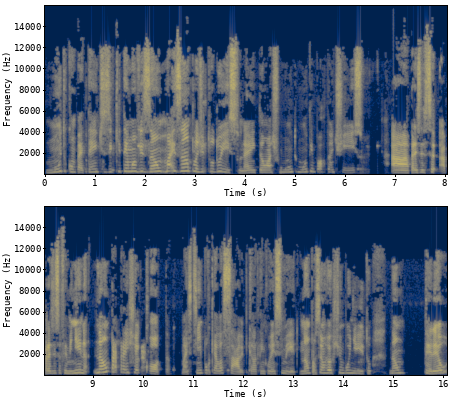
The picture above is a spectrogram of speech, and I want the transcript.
muito competentes e que têm uma visão mais ampla de tudo isso, né? Então, acho muito, muito importante isso. A presença, a presença feminina, não para preencher cota, mas sim porque ela sabe, porque ela tem conhecimento, não por ser um rostinho bonito, não Entendeu?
